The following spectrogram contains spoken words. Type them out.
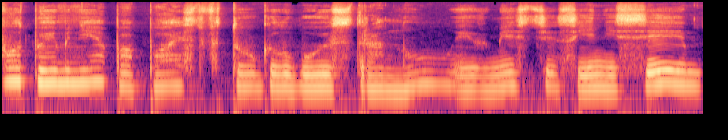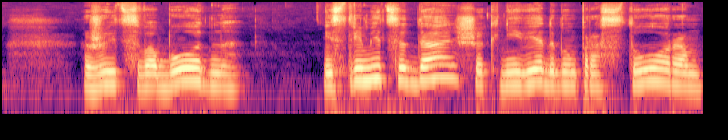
Вот бы и мне попасть в ту голубую страну и вместе с Енисеем жить свободно и стремиться дальше к неведомым просторам,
